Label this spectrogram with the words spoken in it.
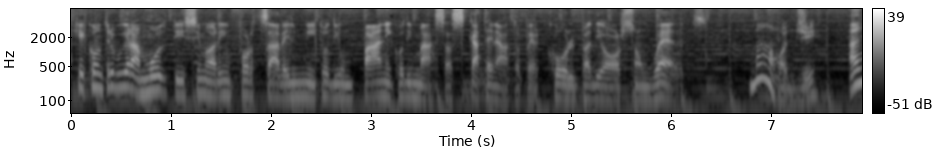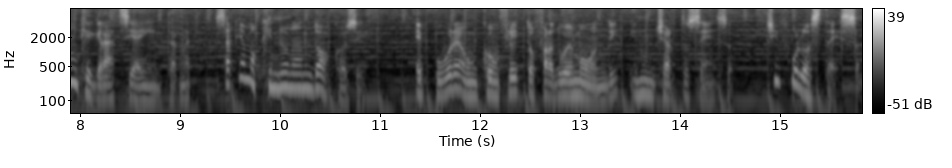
che contribuirà moltissimo a rinforzare il mito di un panico di massa scatenato per colpa di Orson Welles. Ma oggi, anche grazie a internet, sappiamo che non andò così. Eppure un conflitto fra due mondi, in un certo senso, ci fu lo stesso.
